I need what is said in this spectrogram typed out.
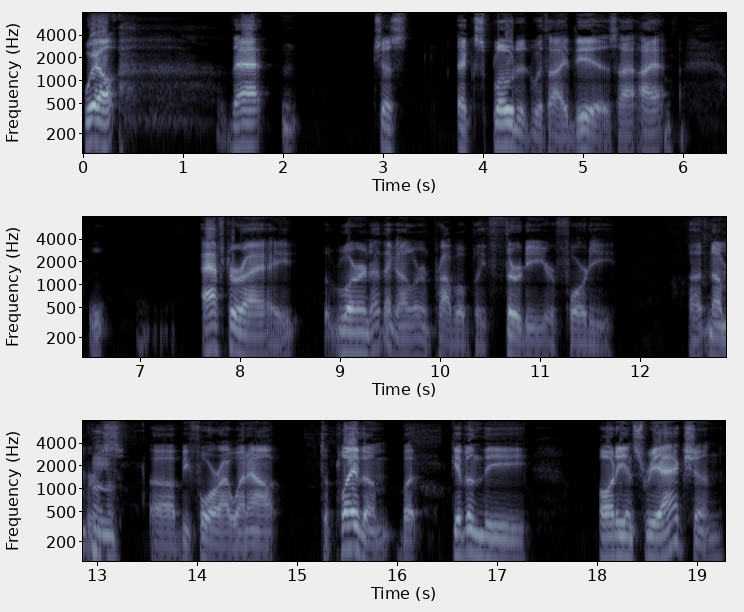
Well, that just exploded with ideas. I, I after I learned, I think I learned probably thirty or forty uh, numbers mm. uh, before I went out to play them. But given the audience reaction,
